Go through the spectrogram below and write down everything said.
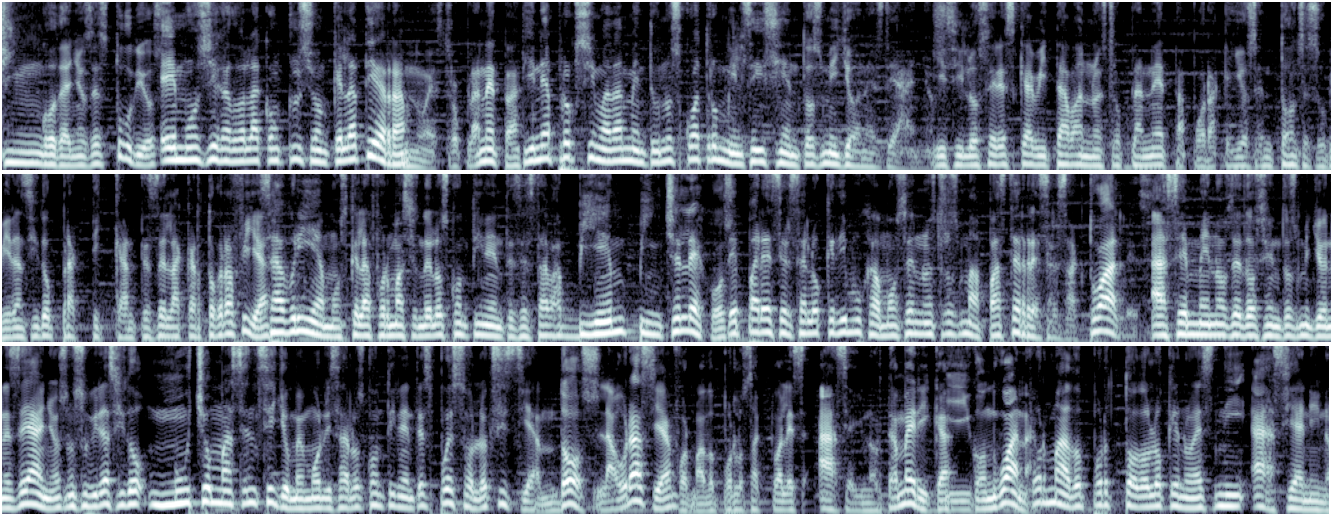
chingo de años de estudios, hemos llegado a la conclusión que la Tierra, nuestro planeta, tiene aproximadamente unos 4.600 millones de años. Y si los seres que habitaban nuestro planeta por aquellos entonces hubieran sido practicantes de la cartografía, sabríamos que la formación de los continentes estaba bien pinche lejos de parecerse a lo que dibujamos en nuestros mapas terrestres actuales. Hace menos de 200 millones de años nos hubiera sido mucho más sencillo memorizar los continentes pues solo existían dos. La Eurasia, formado por los actuales Asia y Norteamérica, y Gondwana, formado por todo lo que no es ni Asia ni Norteamérica.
